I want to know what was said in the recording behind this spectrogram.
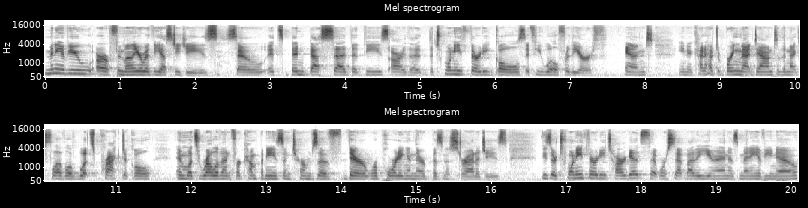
Many of you are familiar with the SDGs, so it's been best said that these are the, the 2030 goals, if you will, for the Earth. And you know, kind of have to bring that down to the next level of what's practical and what's relevant for companies in terms of their reporting and their business strategies. These are 2030 targets that were set by the UN, as many of you know,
